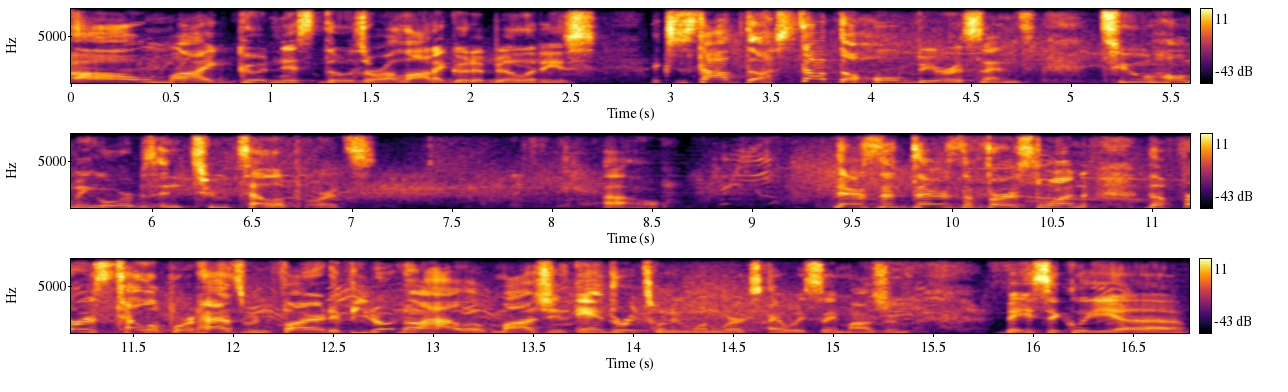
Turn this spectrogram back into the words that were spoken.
oh my goodness, those are a lot of good abilities. Stop the stop the whole Beerus sentence. Two homing orbs and two teleports. Uh oh. There's the there's the first one. The first teleport has been fired. If you don't know how Majin Android 21 works, I always say Majin. Basically, uh,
